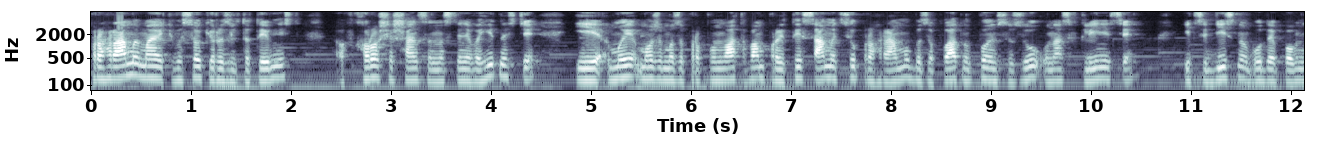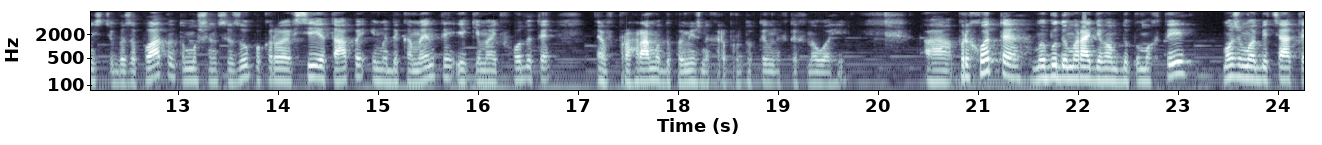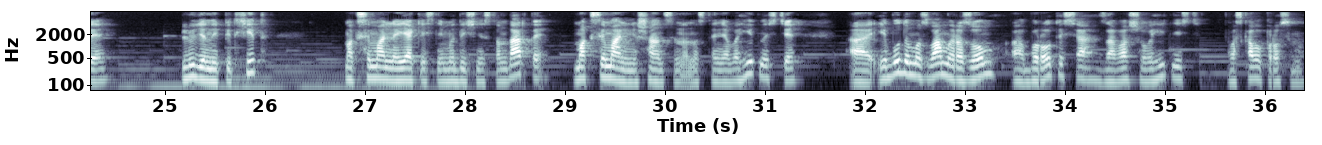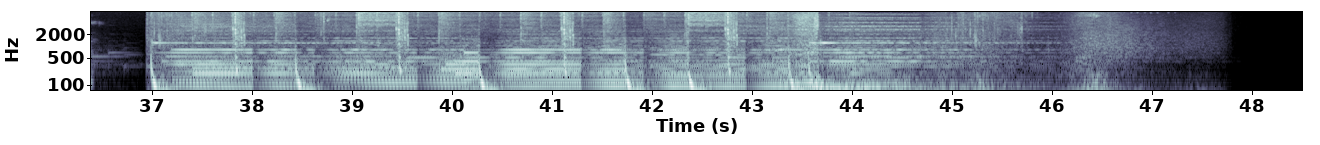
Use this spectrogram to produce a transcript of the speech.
програми мають високу результативність, е, хороші шанси на настання вагітності, і ми можемо запропонувати вам пройти саме цю програму безоплатно по НСЗУ у нас в клініці. І це дійсно буде повністю безоплатно, тому що НСЗУ покриває всі етапи і медикаменти, які мають входити в програму допоміжних репродуктивних технологій. Приходьте, ми будемо раді вам допомогти. Можемо обіцяти людяний підхід, максимально якісні медичні стандарти, максимальні шанси на настання вагітності. І будемо з вами разом боротися за вашу вагітність. Ласкаво просимо.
